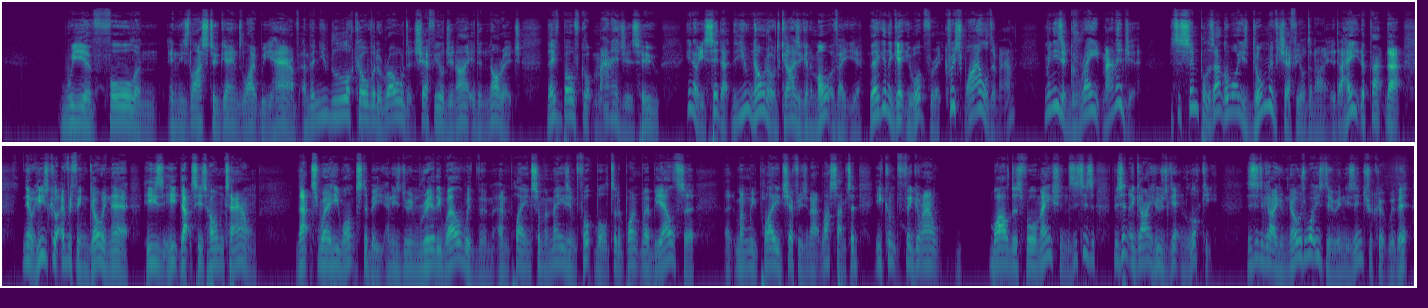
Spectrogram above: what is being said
we have fallen in these last two games like we have, and then you look over the road at Sheffield United and Norwich, they've both got managers who, you know, you sit there, you know those guys are going to motivate you. They're going to get you up for it. Chris Wilder, man. I mean, he's a great manager. It's as simple as that. Look what he's done with Sheffield United. I hate the fact that, you know, he's got everything going there. He's he that's his hometown. That's where he wants to be, and he's doing really well with them and playing some amazing football to the point where Bielsa, uh, when we played Sheffield United last time, said he couldn't figure out Wilder's formations. This is this isn't a guy who's getting lucky. This is a guy who knows what he's doing. He's intricate with it,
